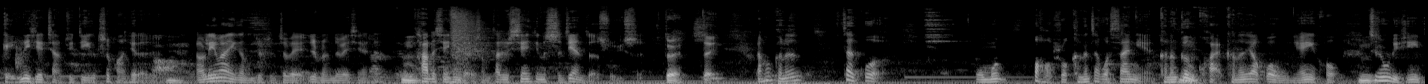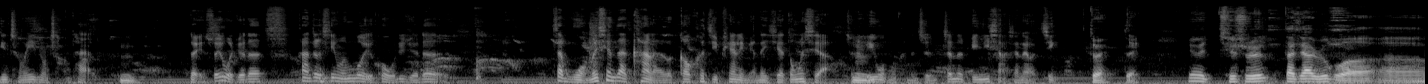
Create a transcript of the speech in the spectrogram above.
给那些想去第一个吃螃蟹的人。然后另外一个呢，就是这位日本这位先生，嗯他的先行者是什么？他就是先行的实践者，属于是。对，对，然后可能再过，我们不好说，可能再过三年，可能更快，可能要过五年以后，嗯这种旅行已经成为一种常态了。嗯，对，所以我觉得看这个新闻过以后，我就觉得，在我们现在看来的高科技片里面的一些东西啊，就是离我们可能真真的比你想象的要近。对对。因为其实大家如果呃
